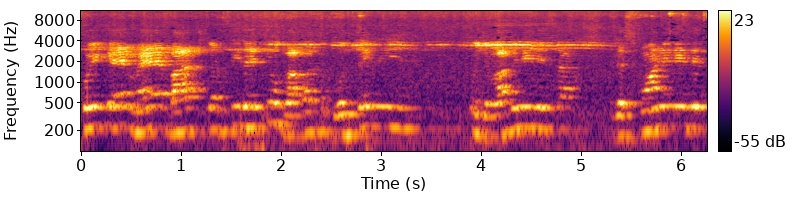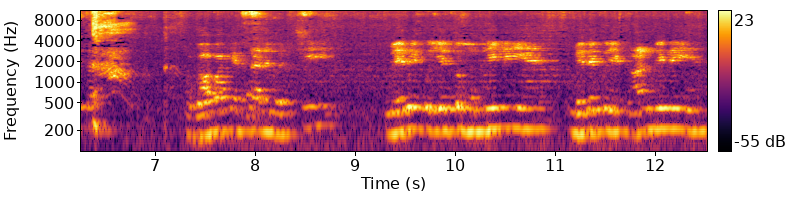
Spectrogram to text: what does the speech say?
कोई कहे, मैं बात करती रहती हूँ, बाबा तो बोलते ही नहीं है। कोई जवाब ही नहीं देता रिस्पॉन्ड ही नहीं देता। तो बाबा कहता है बच्ची, मेरे को ये तो मुख ही नहीं है, मेरे को ये कान भी नहीं है।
